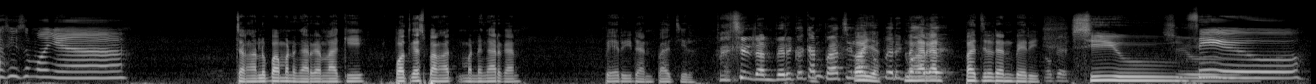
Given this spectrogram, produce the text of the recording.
kasih semuanya. jangan lupa mendengarkan lagi. Podcast banget mendengarkan Berry dan Bajil Bacil dan Beri kok kan bacil oh iya mendengarkan ale. Bajil dan Berry Oke. see you See you. See you.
